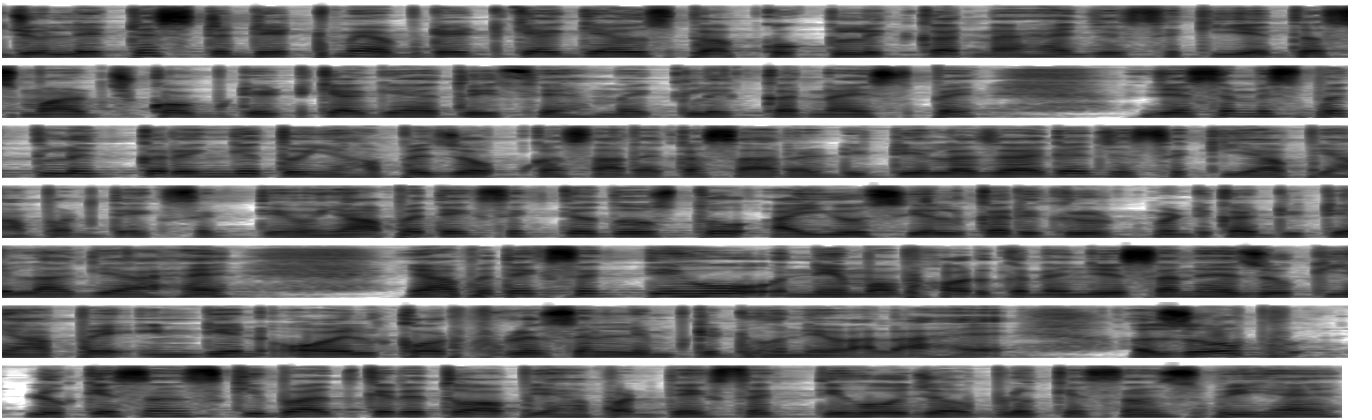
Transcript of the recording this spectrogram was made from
जो लेटेस्ट डेट में अपडेट किया गया है उस पर आपको क्लिक करना है, जैसे कि ये दस मार्च को अपडेट किया गया है तो इसे हमें क्लिक करना है इस पर जैसे हम इस पर क्लिक करेंगे तो यहाँ पे जॉब का सारा का सारा डिटेल आ जाएगा, जैसे कि आप यहाँ पर देख सकते हो। यहाँ पर देख सकते हो दोस्तों आईओसीएल का रिक्रूटमेंट का डिटेल आ गया है। यहाँ पर देख सकते हो नेम ऑफ़ ऑर्गेनाइजेशन है, जो कि यहाँ पे इंडियन ऑयल कॉरपोरेशन लिमिटेड होने वाला है। जॉब लोकेशंस की बात करें तो आप यहाँ पर देख सकते हो, जॉब लोकेशंस भी है।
